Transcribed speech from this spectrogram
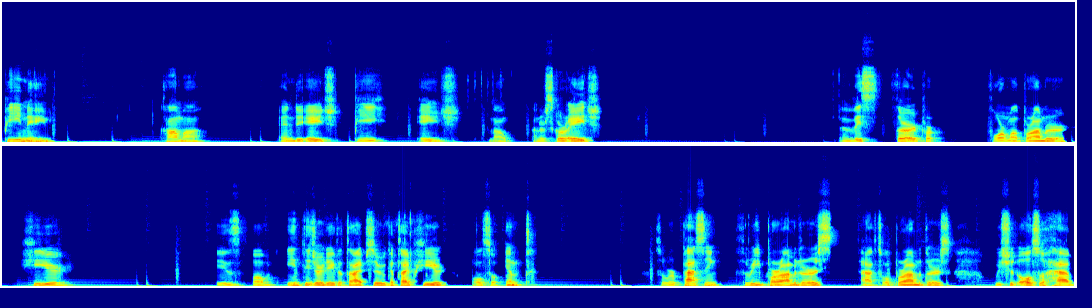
p name, comma, and the age, p age. Now underscore age. And this third formal parameter here is of integer data type, so we can type here also int. So we're passing three parameters, actual parameters. We should also have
